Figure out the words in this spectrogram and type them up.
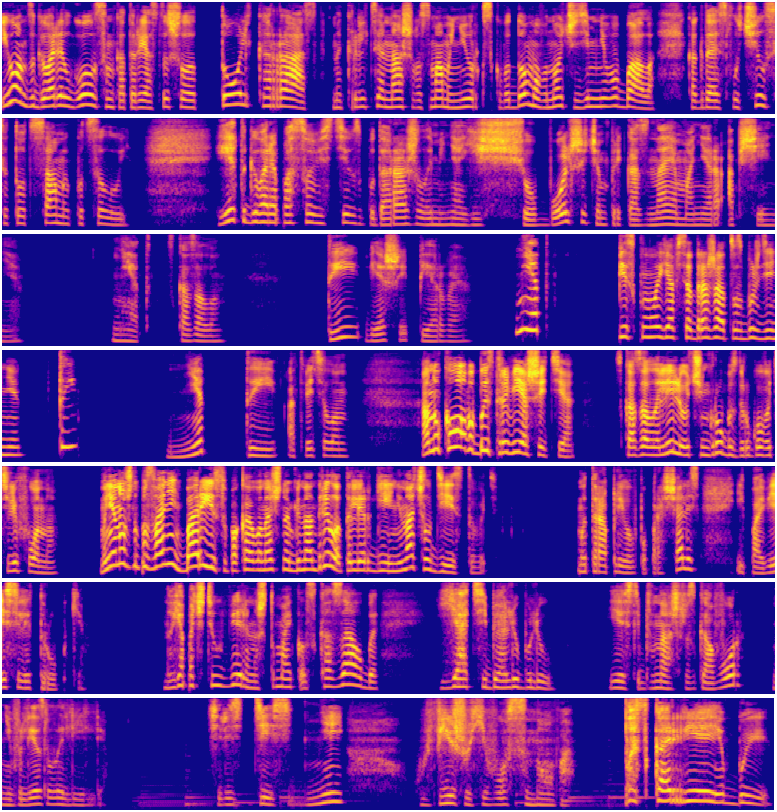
И он заговорил голосом, который я слышала только раз на крыльце нашего с мамой нью-йоркского дома в ночь зимнего бала, когда и случился тот самый поцелуй. И это, говоря по совести, взбудоражило меня еще больше, чем приказная манера общения. «Нет», — сказал он, — «ты вешай первая». «Нет», — пискнула я вся дрожа от возбуждения, — «ты». «Нет, ты», — ответил он. «А ну-ка оба быстро вешайте!» — сказала Лили очень грубо с другого телефона. «Мне нужно позвонить Борису, пока его ночной бенадрил от аллергии не начал действовать». Мы торопливо попрощались и повесили трубки. Но я почти уверена, что Майкл сказал бы «Я тебя люблю», если бы в наш разговор не влезла Лили. Через десять дней увижу его снова. Поскорее бы!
